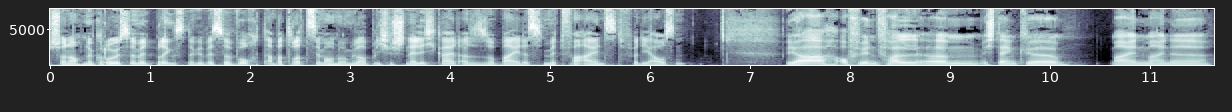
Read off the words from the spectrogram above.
schon auch eine Größe mitbringst, eine gewisse Wucht, aber trotzdem auch eine unglaubliche Schnelligkeit, also so beides mit vereinst für die Außen? Ja, auf jeden Fall. Ähm, ich denke, mein, meine,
